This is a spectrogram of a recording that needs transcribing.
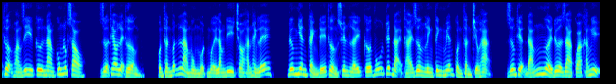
thượng hoàng di cư Nam Cung lúc sau, dựa theo lệ thường, quần thần vẫn là mùng 1-15 đi cho hắn hành lễ, đương nhiên cảnh đế thường xuyên lấy cớ vũ tuyết đại thái dương linh tinh miễn quần thần triều hạ, dương thiện đám người đưa ra quá kháng nghị,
